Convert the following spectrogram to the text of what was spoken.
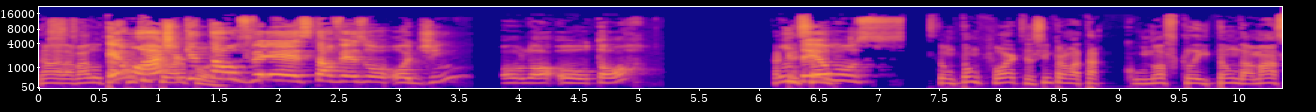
Não, ela vai lutar Eu contra o acho Thor, que pô. talvez, talvez o Odin ou, Lo- ou Thor, Será um eles são- deus. São tão fortes assim pra matar o nosso Cleitão da massa?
